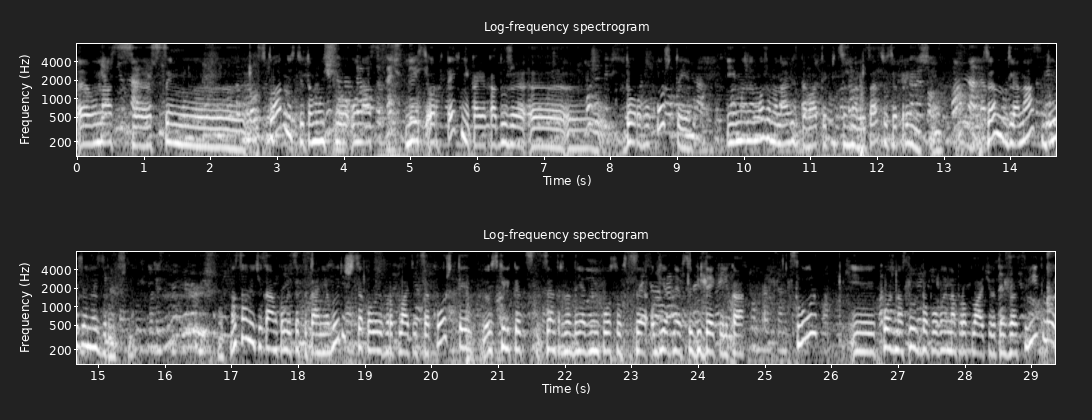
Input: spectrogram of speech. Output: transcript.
Е, У нас е, з цим е, складності, тому що у нас є оргтехніка, яка дуже дорого коштує, і ми не можемо навіть здавати під сигналізацію це приміщення. Це для нас дуже незручно. Ми самі чекаємо, коли це питання вирішиться, коли проплатяться кошти, оскільки центр надання адмінпослуг це об'єднує в собі декілька служб, і кожна служба повинна проплачувати за світло,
